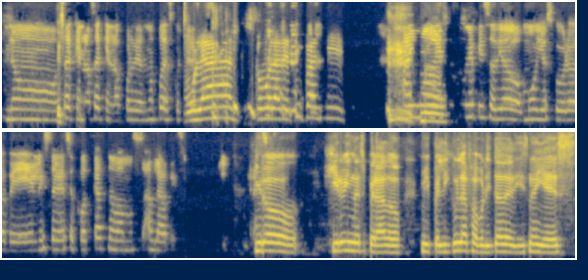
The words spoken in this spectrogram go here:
No, es, sáquenlo, sáquenlo, por Dios, no puedo escuchar. Mulan, como la de Tiffany. Ay, no, es un episodio muy oscuro de la historia de ese podcast, no vamos a hablar de eso. Giro, giro inesperado. Mi película favorita de Disney es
